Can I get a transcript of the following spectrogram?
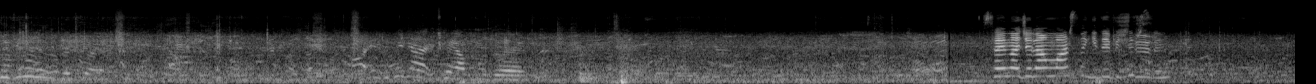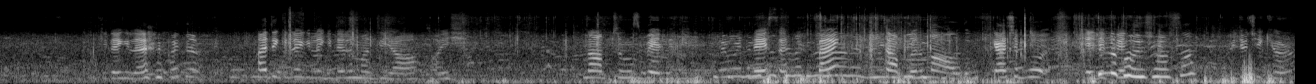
Aa Ezgi gel şey yapmadı. Senin acelen varsa gidebilirsin. Güle güle. Hadi. Hadi güle güle gidelim hadi ya. Ay. Ne yaptığınız belli değil. Neyse ben kitaplarımı aldım. Gerçi bu Kimle Elif'in konuşuyorsun? video çekiyorum.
